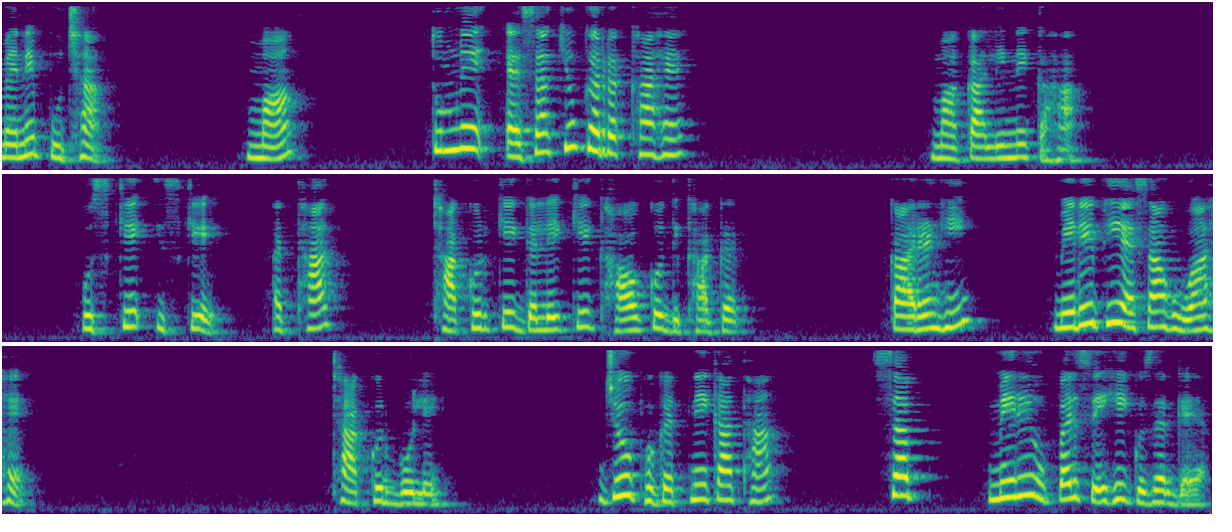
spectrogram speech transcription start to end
मैंने पूछा, माँ, तुमने ऐसा क्यों कर रखा है? माँ काली ने कहा, उसके इसके, अर्थात ठाकुर के गले के घाव को दिखाकर, कारण ही मेरे भी ऐसा हुआ है। ठाकुर बोले, जो भुगतने का था, सब मेरे ऊपर से ही गुजर गया।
